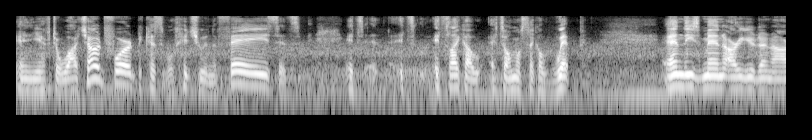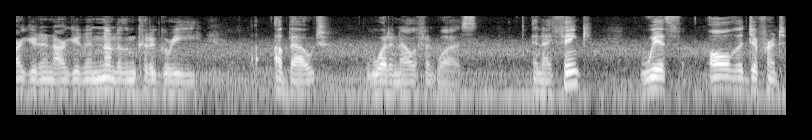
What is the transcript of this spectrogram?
and you have to watch out for it because it will hit you in the face. It's, it's, it's, it's like a, it's almost like a whip. And these men argued and argued and argued and none of them could agree about what an elephant was. And I think with all the different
